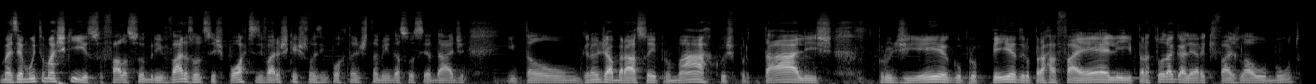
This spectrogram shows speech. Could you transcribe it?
mas é muito mais que isso. Fala sobre vários outros esportes e várias questões importantes também da sociedade então, um grande abraço aí pro Marcos, pro Thales, pro Diego, pro Pedro, pra Rafael e pra toda a galera que faz lá o Ubuntu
